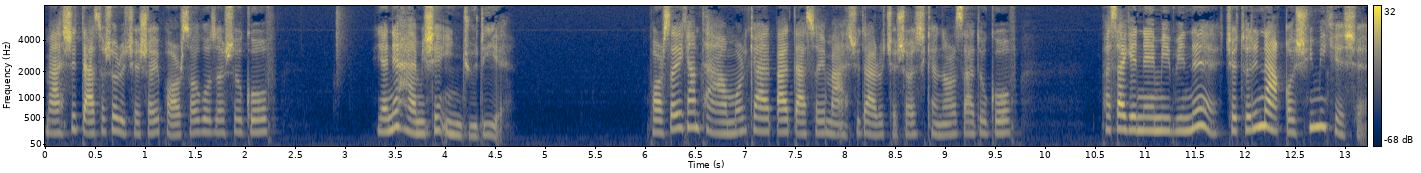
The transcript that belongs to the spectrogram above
محشید دستش رو چشای پارسا گذاشت و گفت یعنی همیشه اینجوریه. پارسا یکم تحمل کرد بعد دستای محشید در رو چشاش کنار زد و گفت پس اگه نمی‌بینه چطوری نقاشی می‌کشه؟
